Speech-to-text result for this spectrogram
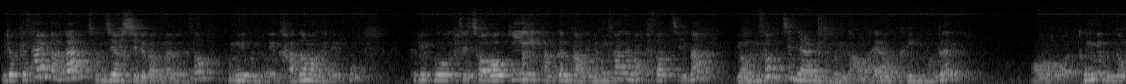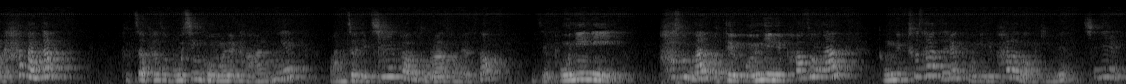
이렇게 살다가 전지현 씨를 만나면서 독립운동에 가담하게 되고 그리고 이제 저기 방금 나온 영상은 없었지만 명석진이라는 인물이 나와요. 그 인물은 어, 독립운동을 하다가 붙잡혀서 모진 고문을 당한 후에 완전히 친일파로 돌아서면서 이제 본인이 파송한 어떻게 본인이 파송한 독립 투사들을 본인이 팔아 넘기는 친일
